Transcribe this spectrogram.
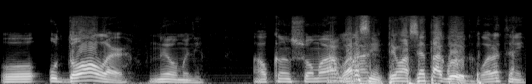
O, o dólar, Neumann, alcançou a maior. Agora mar... sim, tem um acento agudo. Agora tem.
